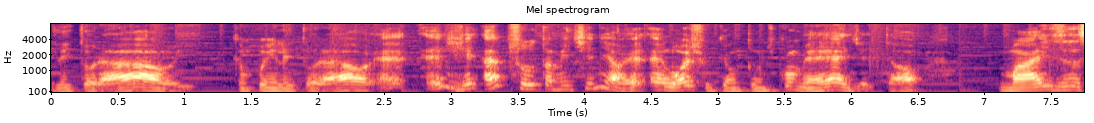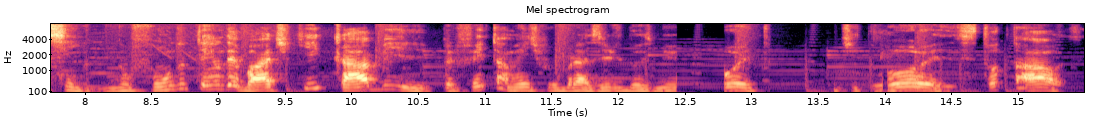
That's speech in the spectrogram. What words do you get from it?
eleitoral e campanha eleitoral. É, absolutamente genial. É, lógico que é um tom de comédia e tal mas, assim, no fundo tem um debate que cabe perfeitamente para o Brasil de 2008, 2022, total. Assim.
